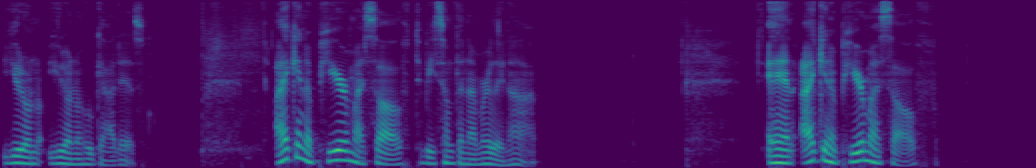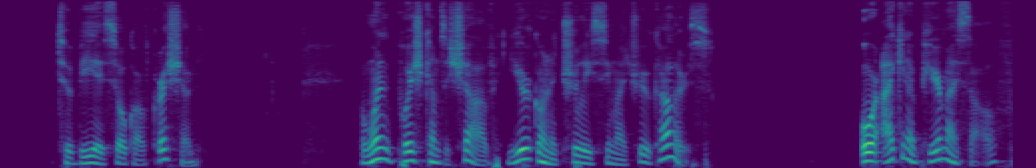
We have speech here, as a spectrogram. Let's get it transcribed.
you don't you don't know who God is. I can appear myself to be something I'm really not. And I can appear myself to be a so-called Christian but when push comes to shove, you're going to truly see my true colors. Or I can appear myself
